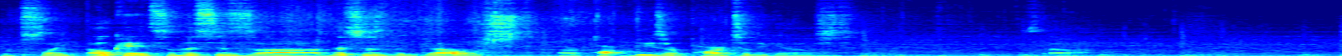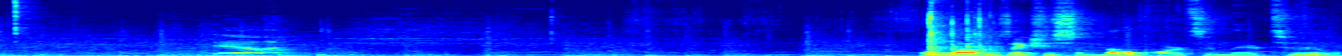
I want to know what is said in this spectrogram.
Looks like okay. So this is uh, this is the ghost. Or part. These are parts of the ghost. So yeah. Oh wow, there's actually some metal parts in there too.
